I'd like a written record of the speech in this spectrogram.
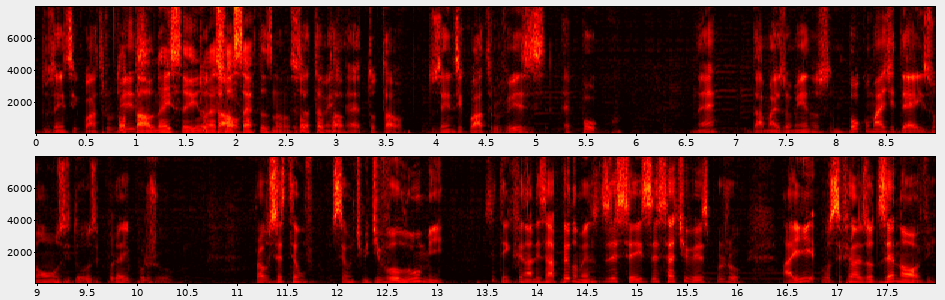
204 vezes. Total, né? Isso aí não é só Total. certas, não. É só Exatamente. total. É total. 204 vezes é pouco, né? Dá mais ou menos um pouco mais de 10, 11, 12 por aí por jogo. Para você ter um, ser um time de volume, você tem que finalizar pelo menos 16, 17 vezes por jogo. Aí você finalizou 19.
